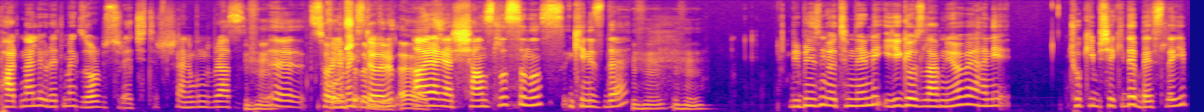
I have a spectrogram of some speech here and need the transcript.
partnerle üretmek zor bir süreçtir. Yani bunu biraz e, söylemek istiyorum. evet. Aynen yani şanslısınız ikiniz de. Birbirinizin üretimlerini iyi gözlemliyor ve hani çok iyi bir şekilde besleyip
